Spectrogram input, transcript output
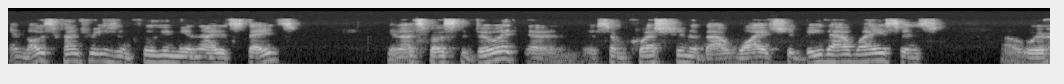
in most countries, including the United States. You're not supposed to do it. Uh, there's some question about why it should be that way, since uh, we're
